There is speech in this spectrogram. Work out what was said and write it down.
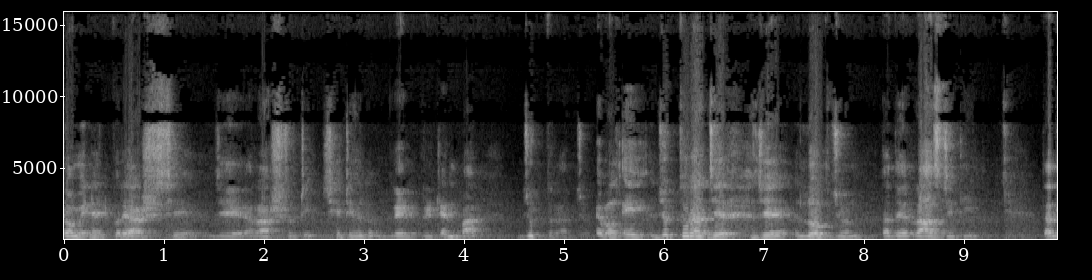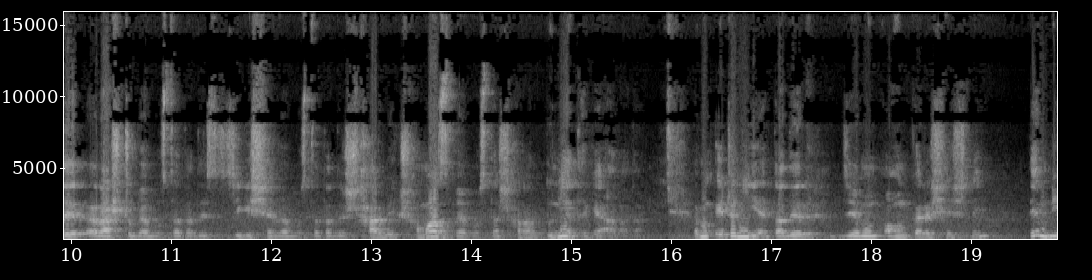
ডমিনেট করে আসছে যে রাষ্ট্রটি, সেটি হলো গ্রেট ব্রিটেন বা যুক্তরাজ্য। এবং এই যুক্তরাজ্যের যে লোকজন, তাদের রাজনীতি তাদের রাষ্ট্র ব্যবস্থা তাদের চিকিৎসা ব্যবস্থা, তাদের সার্বিক সমাজ ব্যবস্থা সারা দুনিয়া থেকে আলাদা। এবং এটা নিয়ে তাদের যেমন অহংকারের শেষ নেই, তেমনি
